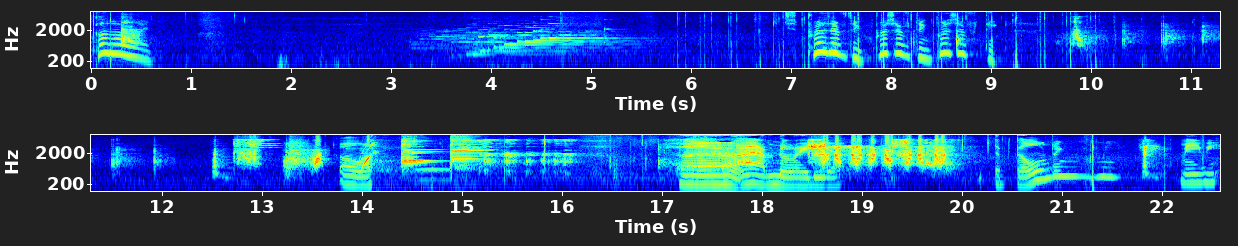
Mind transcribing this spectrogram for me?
Come on. Just press everything, press everything, press everything. Oh. well. Uh, I have no idea. The building? Maybe.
